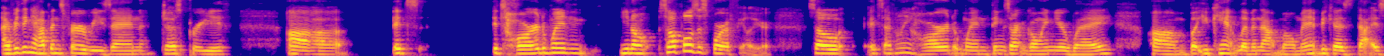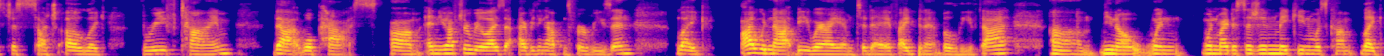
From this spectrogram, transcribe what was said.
everything happens for a reason. Just breathe. Uh it's it's hard when, you know, softball is a sport of failure. So it's definitely hard when things aren't going your way. Um, but you can't live in that moment because that is just such a like brief time that will pass. Um, and you have to realize that everything happens for a reason. Like I would not be where I am today if I didn't believe that. Um, you know, when when my decision making was come like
